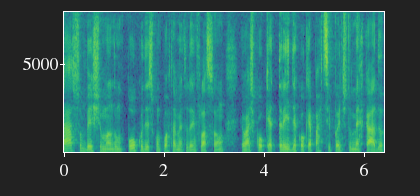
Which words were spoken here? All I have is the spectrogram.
está subestimando um pouco desse comportamento da inflação. Eu acho que qualquer trader, qualquer participante do mercado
